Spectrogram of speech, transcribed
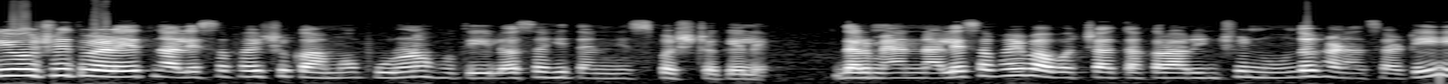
नियोजित वेळेत नालेसफाईची कामं पूर्ण होतील असंही त्यांनी स्पष्ट केले. दरम्यान नालेसफाईबाबतच्या तक्रारींची नोंद घेण्यासाठी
